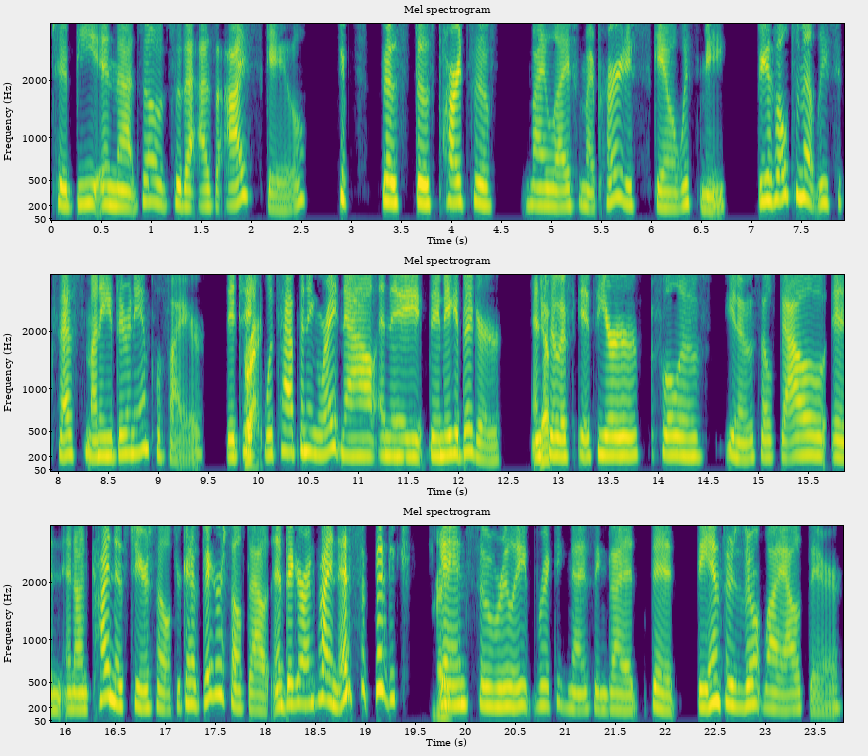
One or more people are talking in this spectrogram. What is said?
to be in that zone so that as I scale, those those parts of my life and my priorities scale with me because ultimately success money they're an amplifier they take right. what's happening right now and they they make it bigger and yep. so if if you're full of you know self-doubt and, and unkindness to yourself you're gonna have bigger self-doubt and bigger unkindness right. and so really recognizing that that the answers don't lie out there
